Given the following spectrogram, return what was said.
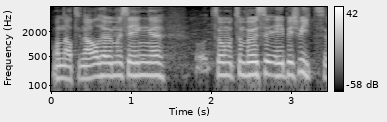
und Nationalhymne singen, zum, zum Wissen, ich bin Schweizer.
